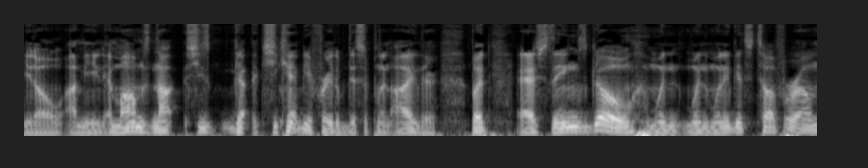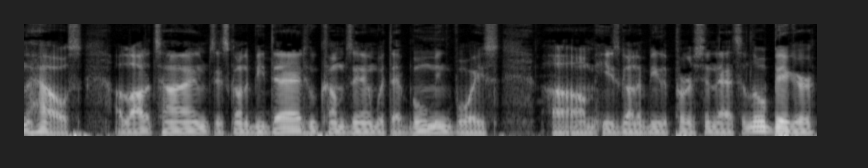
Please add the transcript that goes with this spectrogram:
You know, I mean, and mom's not, she's got, she can't be afraid of discipline either. But as things go, when, when, when it gets tough around the house, a lot of times it's going to be dad who comes in with that booming voice. Um, he's going to be the person that's a little bigger,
